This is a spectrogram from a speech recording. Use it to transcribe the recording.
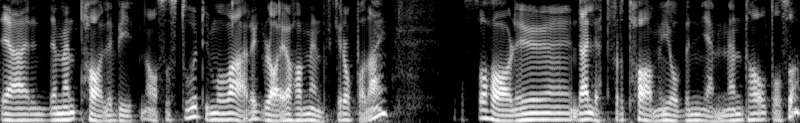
Det er Den mentale biten er også stor. Du må være glad i å ha mennesker oppå deg. Og så har du Det er lett for å ta med jobben hjem mentalt også.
